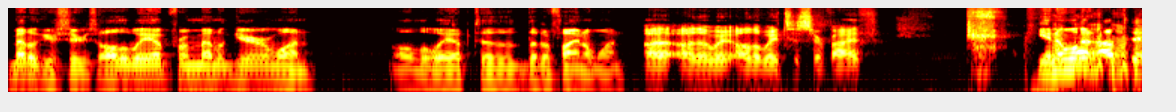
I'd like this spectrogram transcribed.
Metal Gear series, all the way up from Metal Gear One, all the way up to the, the final one. Uh, all the way all the way to survive. You know what? I'll t-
